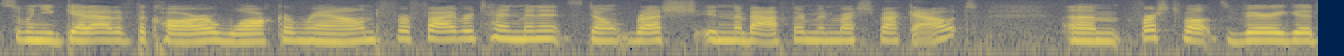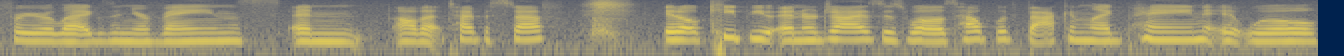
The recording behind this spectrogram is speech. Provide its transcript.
So when you get out of the car, walk around for five or ten minutes. Don't rush in the bathroom and rush back out. Um, first of all, it's very good for your legs and your veins and all that type of stuff. It'll keep you energized as well as help with back and leg pain. It will,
